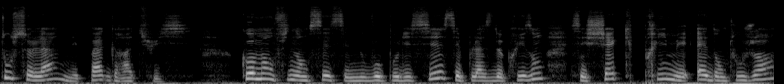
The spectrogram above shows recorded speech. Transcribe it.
tout cela n'est pas gratuit. Comment financer ces nouveaux policiers, ces places de prison, ces chèques, primes et aides en tout genre,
